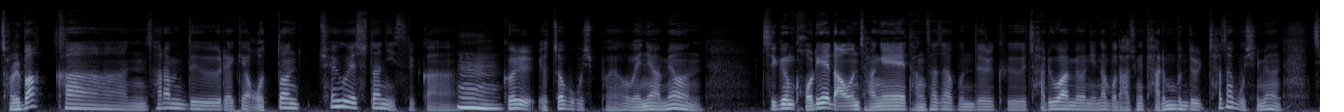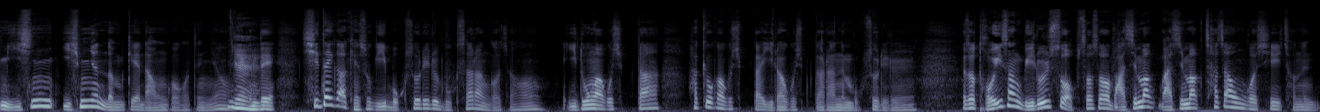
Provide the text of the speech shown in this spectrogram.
절박한 사람들에게 어떤 최후의 수단이 있을까? 음. 그걸 여쭤보고 싶어요. 왜냐하면 지금 거리에 나온 장애 당사자분들 그 자료 화면이나 뭐 나중에 다른 분들 찾아보시면 지금 20, 20년 넘게 나온 거거든요. 예. 근데 시대가 계속 이 목소리를 묵살한 거죠. 이동하고 싶다, 학교 가고 싶다, 일하고 싶다라는 목소리를. 그래서 더 이상 미룰 수 없어서 마지막 마지막 찾아온 것이 저는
